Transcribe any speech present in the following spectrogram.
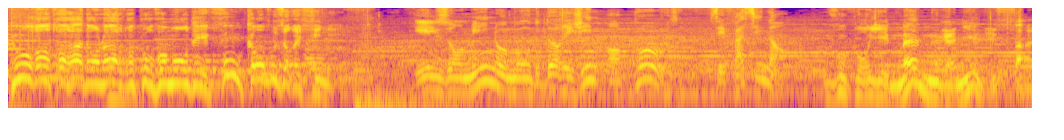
Tout rentrera dans l'ordre pour vos mondes et fous quand vous aurez fini. Ils ont mis nos mondes d'origine en pause. C'est fascinant. Vous pourriez même gagner des fans.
